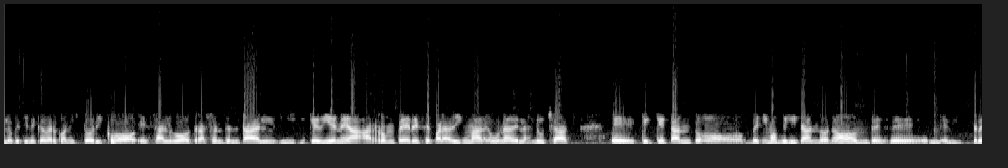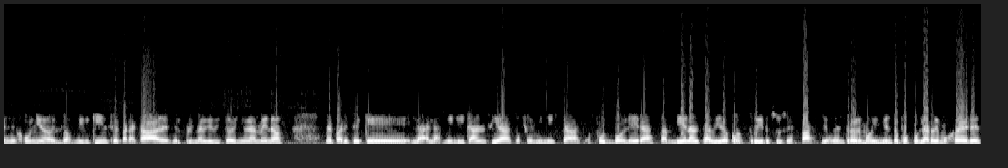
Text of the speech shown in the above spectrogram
lo que tiene que ver con histórico es algo trascendental y, y, que viene a, a romper ese paradigma de una de las luchas eh, que, que, tanto venimos militando, ¿no? Mm. Desde el, el, 3 de junio del 2015 para acá, desde el primer grito de Ni Una Menos, me parece que la, las militancias feministas futboleras también han sabido construir sus espacios dentro del movimiento popular de mujeres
